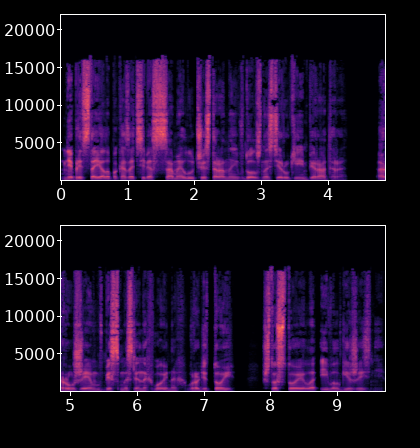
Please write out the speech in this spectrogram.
мне предстояло показать себя с самой лучшей стороны в должности руки императора, оружием в бессмысленных войнах, вроде той, что стоило Иволге жизни.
